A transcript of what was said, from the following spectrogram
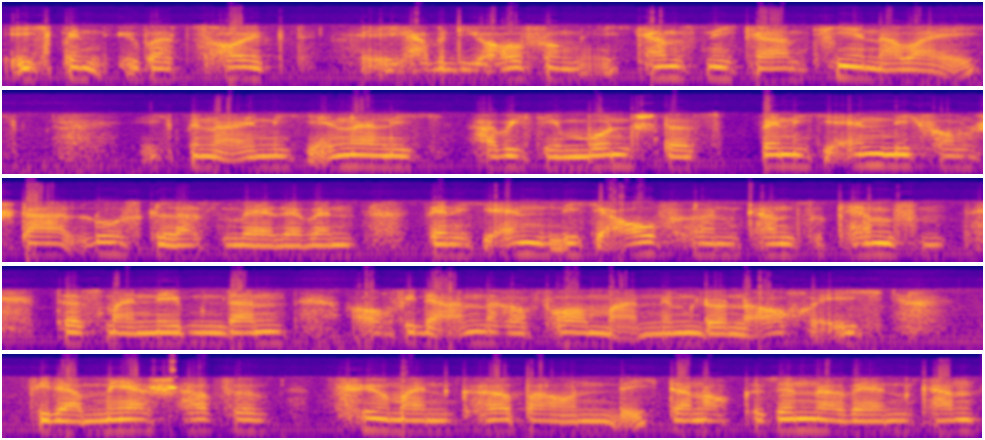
ich bin überzeugt. Ich habe die Hoffnung, ich kann es nicht garantieren, aber ich, ich bin eigentlich innerlich, habe ich den Wunsch, dass wenn ich endlich vom Staat losgelassen werde, wenn, wenn ich endlich aufhören kann zu kämpfen, dass mein Leben dann auch wieder andere Formen annimmt und auch ich wieder mehr schaffe für meinen Körper und ich dann auch gesünder werden kann,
